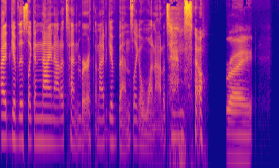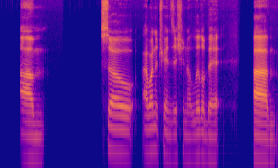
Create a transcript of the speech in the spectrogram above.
I'd give this like a nine out of ten birth, and I'd give Ben's like a one out of ten. So Right. Um so I want to transition a little bit. Um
